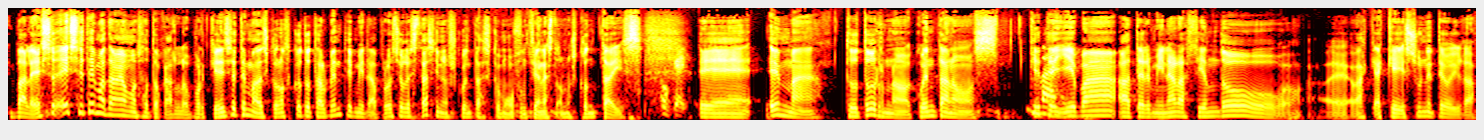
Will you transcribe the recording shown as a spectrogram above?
Vale, eso, ese tema también vamos a tocarlo, porque ese tema desconozco totalmente. Mira, aprovecho que estás y nos cuentas cómo funciona esto, nos contáis. Ok. Eh, Emma, tu turno, cuéntanos, ¿qué te lleva a terminar haciendo eh, a, que Sune te oiga?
